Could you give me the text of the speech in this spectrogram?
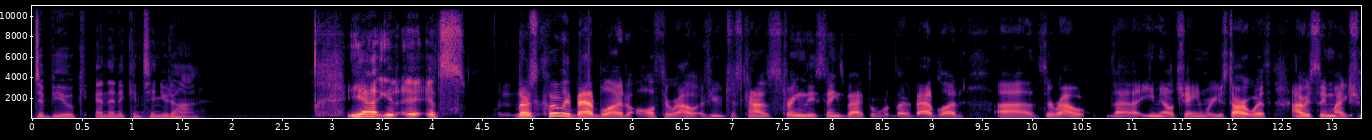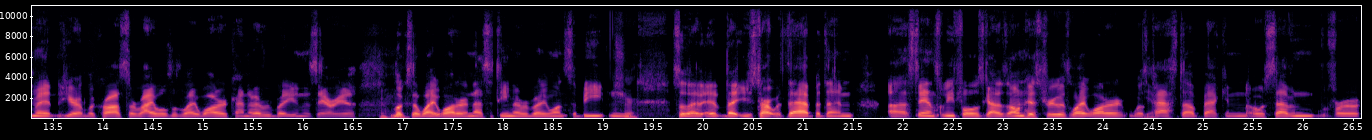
Dubuque and then it continued on. Yeah, it, it's there's clearly bad blood all throughout. If you just kind of string these things back, there's bad blood uh, throughout that email chain where you start with obviously Mike Schmidt here at La Crosse, the rivals with Whitewater. Kind of everybody in this area mm-hmm. looks at Whitewater, and that's a team everybody wants to beat. And sure. so that that you start with that, but then uh, Stan Zweifel has got his own history with Whitewater. Was yeah. passed up back in 07 for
